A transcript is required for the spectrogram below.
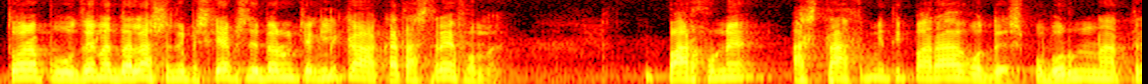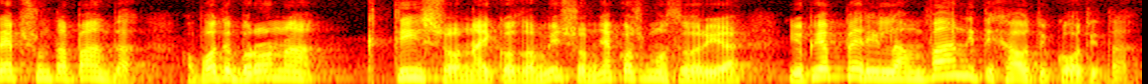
τώρα που δεν ανταλλάσσουν επισκέψεις δεν παίρνουν και γλυκά, καταστρέφομαι. Υπάρχουν αστάθμητοι παράγοντες που μπορούν να τρέψουν τα πάντα. Οπότε μπορώ να κτίσω, να οικοδομήσω μια κοσμοθεωρία η οποία περιλαμβάνει τη χαοτικότητα,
